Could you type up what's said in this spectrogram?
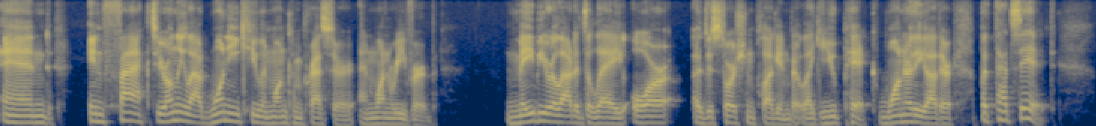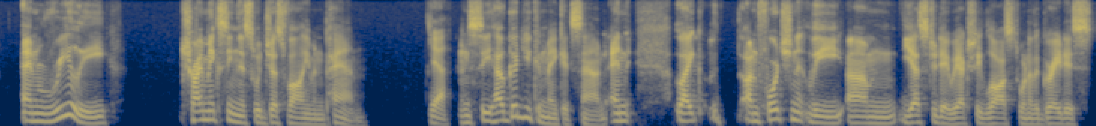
And in fact, you're only allowed one EQ and one compressor and one reverb. Maybe you're allowed a delay or a distortion plugin, but like you pick one or the other, but that's it. And really, try mixing this with just volume and pan yeah. And see how good you can make it sound. And like, unfortunately, um, yesterday we actually lost one of the greatest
